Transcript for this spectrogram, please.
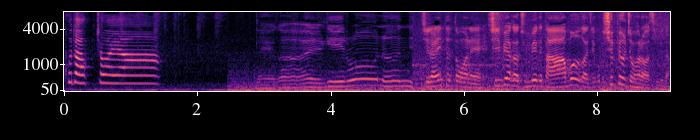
구독 좋아요. 내가 알기로는 지난 이틀 동안에 실비아가 준비한 거 다 먹어가지고 쇼핑을 좀 하러 왔습니다.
